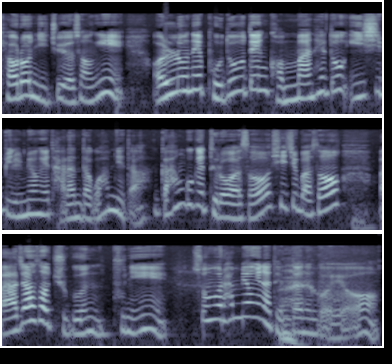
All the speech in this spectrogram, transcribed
결혼 이주 여성이 언론에 보도된 것만 해도 21명에 달한다고 합니다. 그러니까 한국에 들어와서 시집 와서 맞아서 죽은 분이 21명이나 된다는 거예요.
